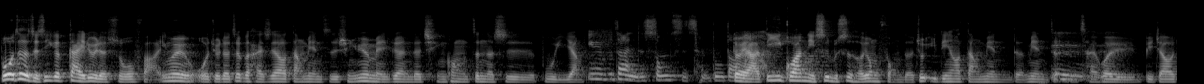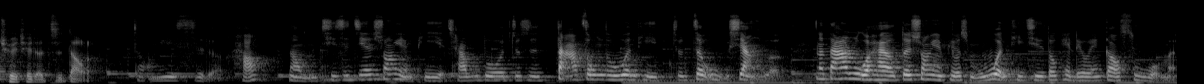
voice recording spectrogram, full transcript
不过这个只是一个概率的说法，因为我觉得这个还是要当面咨询，因为每个人的情况真的是不一样。因为不知道你的松弛程度到对啊，第一关你适不适合用缝的，就一定要当面的面诊才会比较确切的知道了。懂意思了，好。那我们其实今天双眼皮也差不多，就是大宗的问题就这五项了。那大家如果还有对双眼皮有什么问题，其实都可以留言告诉我们。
